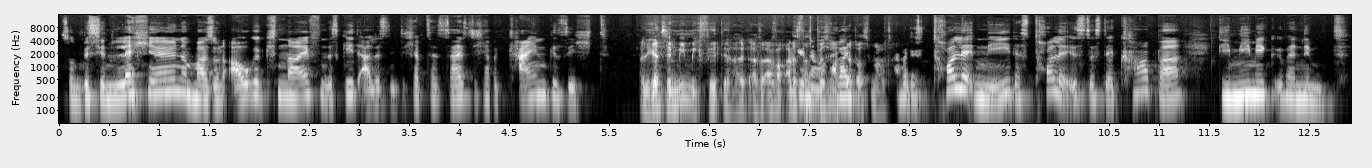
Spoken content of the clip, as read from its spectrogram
so ein bisschen lächeln und mal so ein Auge kneifen. Das geht alles nicht. Ich hab, das heißt, ich habe kein Gesicht. Also die ganze Mimik fehlt dir halt. Also einfach alles, genau, was Persönlichkeit aber, ausmacht. Aber das Tolle, nee, das Tolle ist, dass der Körper die Mimik übernimmt.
